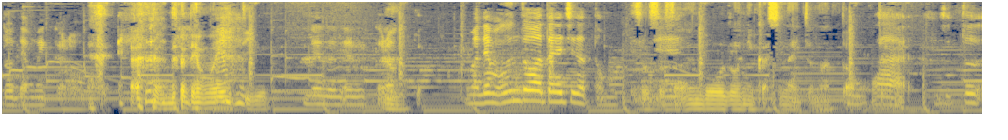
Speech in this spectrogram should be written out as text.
どうでもいいから、どうでもいいっていう。どうでもいいから、まあでも運動は大事だと思ってるね。そうそうそう、運動をどうにかしないとなと思ってるか、ずっと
